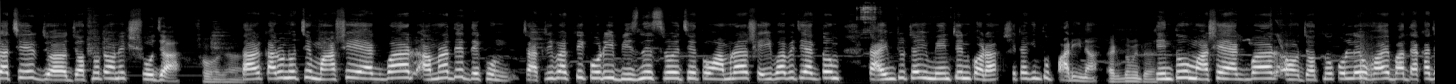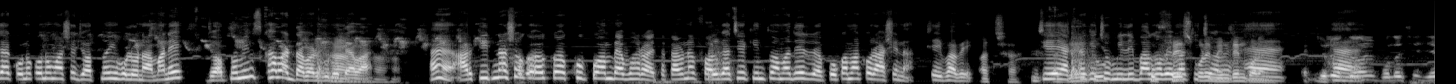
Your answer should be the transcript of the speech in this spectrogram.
গাছের যত্নটা অনেক সোজা। তার কারণ হচ্ছে মাসে একবার আমাদের দেখুন চাকরি বাকরি করি বিজনেস রয়েছে তো আমরা সেইভাবে যে একদম টাইম টু টাইম মেনটেন করা সেটা কিন্তু পারি না। একদমই কিন্তু মাসে একবার যত্ন করলেও হয় বা দেখা যায় কোনো কোনো মাসে যত্নই হলো না। মানে যত্ন মিন্স খাবার দাবারগুলো হ্যাঁ, দেওয়া। হ্যাঁ, হ্যাঁ। হ্যাঁ। আর কীটনাশক খুব কম ব্যবহার হয়। তার কারণে ফল গাছে কিন্তু আমাদের পোকামাকড় আসে না সেইভাবে। আচ্ছা। যে একটা কিছু মিলিবাগ হবে বা কিছু। হ্যাঁ হ্যাঁ। বলেছি যে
